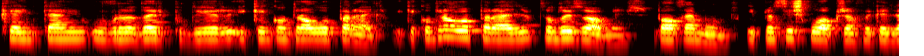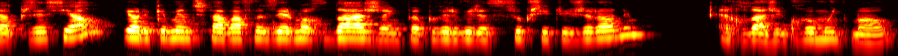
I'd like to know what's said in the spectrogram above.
quem tem o verdadeiro poder e quem controla o aparelho. E quem controla o aparelho são dois homens, Paulo Raimundo. E Francisco Lopes já foi candidato presidencial, teoricamente estava a fazer uma rodagem para poder vir a substituir Jerónimo. A rodagem correu muito mal.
